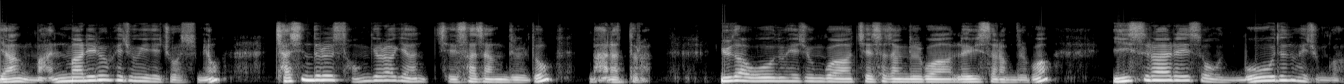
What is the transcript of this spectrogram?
양 만 마리를 회중에게 주었으며 자신들을 성결하게 한 제사장들도 많았더라. 유다 온 회중과 제사장들과 레위 사람들과 이스라엘에서 온 모든 회중과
